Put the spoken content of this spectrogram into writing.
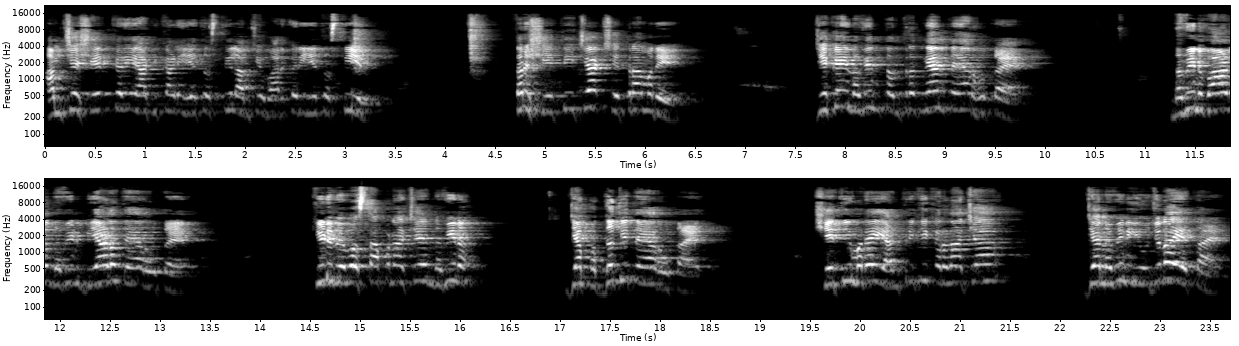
आमचे शेतकरी या ठिकाणी येत असतील आमचे वारकरी येत असतील तर शेतीच्या क्षेत्रामध्ये जे काही नवीन तंत्रज्ञान तयार होत आहे नवीन वाढ नवीन बियाणं तयार होत आहे कीड व्यवस्थापनाचे नवीन ज्या पद्धती तयार होत आहेत शेतीमध्ये यांत्रिकीकरणाच्या ज्या नवीन योजना येत आहेत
